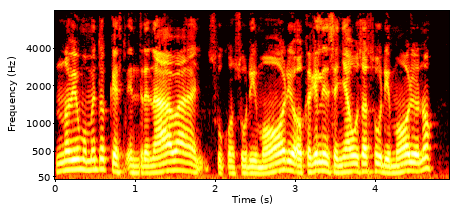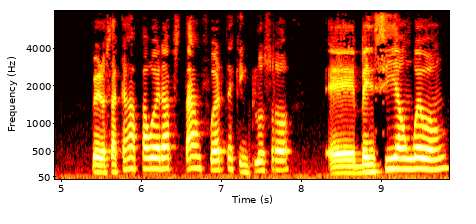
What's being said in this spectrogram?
No había un momento que entrenaba con su grimorio o que alguien le enseñaba a usar su grimorio, no pero sacaba power-ups tan fuertes que incluso eh, vencía a un huevón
